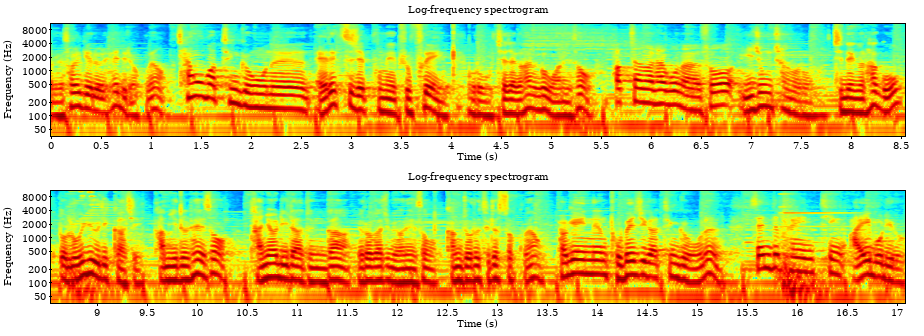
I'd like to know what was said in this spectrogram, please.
저희가 설계를 해드렸고요. 창호 같은 경우는 LX 제품의 뷰프레임으로 제작을 하는 걸 원해서 확장을 하고 나서 이중창으로 진행을 하고 또 로유 유리까지 가미를 해서 단열이라든가 여러 가지 면에서 강조를 드렸었고요. 벽에 있는 도배지 같은 경우는 샌드 페인팅 아이보리로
